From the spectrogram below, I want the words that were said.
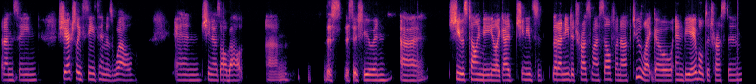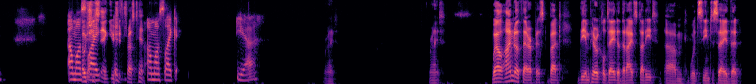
that I'm seeing. She actually sees him as well, and she knows all about um, this this issue. And uh, she was telling me like I she needs to, that I need to trust myself enough to let go and be able to trust him. Almost oh, like she's saying you should trust him. Almost like, yeah. Right. Right. Well, I'm no therapist, but the empirical data that I've studied um, would seem to say that,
